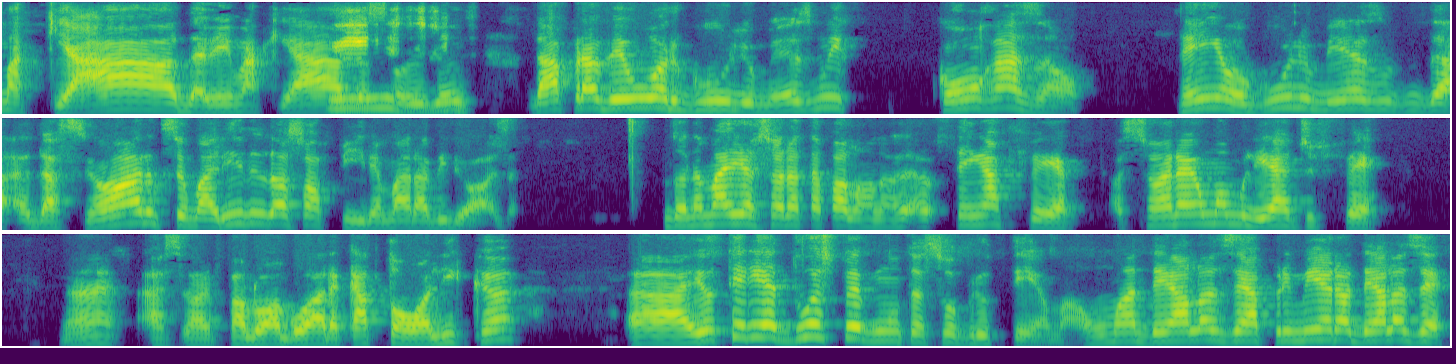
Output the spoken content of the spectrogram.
Maquiada, bem maquiada, Isso. sorridente. Dá para ver o orgulho mesmo e com razão. Tem orgulho mesmo da, da senhora, do seu marido e da sua filha, maravilhosa. Dona Maria, a senhora está falando, tenha fé. A senhora é uma mulher de fé. Né? A senhora falou agora católica. Uh, eu teria duas perguntas sobre o tema. Uma delas é, a primeira delas é,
